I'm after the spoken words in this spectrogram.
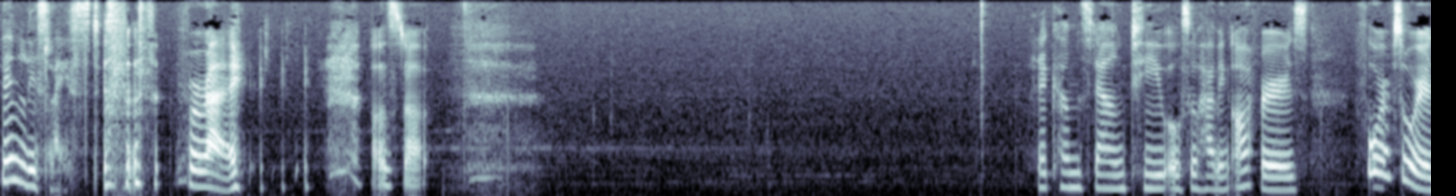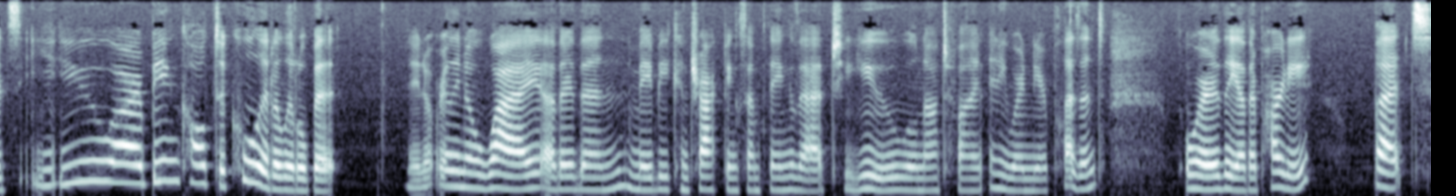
thinly sliced, fry. I'll stop. it comes down to you also having offers. Four of Swords, you are being called to cool it a little bit. You don't really know why, other than maybe contracting something that you will not find anywhere near pleasant or the other party. But,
